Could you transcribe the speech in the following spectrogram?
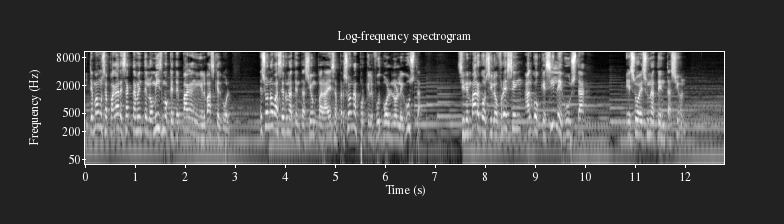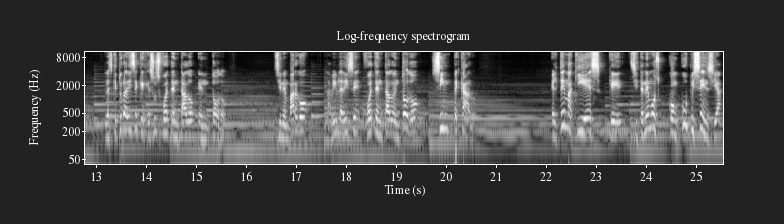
y te vamos a pagar exactamente lo mismo que te pagan en el básquetbol. Eso no va a ser una tentación para esa persona porque el fútbol no le gusta. Sin embargo, si le ofrecen algo que sí le gusta, eso es una tentación. La escritura dice que Jesús fue tentado en todo. Sin embargo, la Biblia dice, fue tentado en todo sin pecado. El tema aquí es que si tenemos concupiscencia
